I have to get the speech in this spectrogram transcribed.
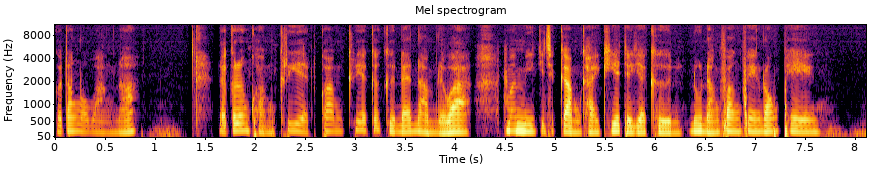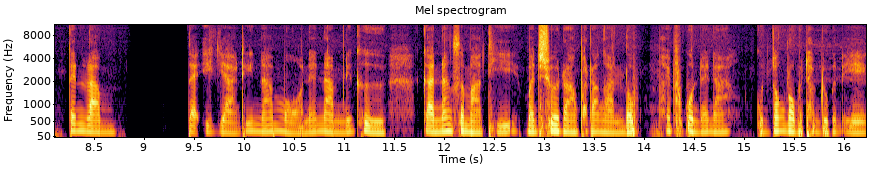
ก็ต้องระวังเนาะแล้วก็เรื่องความเครียดความเครียดก็คือแนะนำเลยว่า มันมีกิจกรรมคลายเครียดเยอะแยะคืนดูหนังฟังเพลงร้องเพลง เต้นรำแต่อีกอย่างที่น้ำหมอแนะนำนี่คือ การนั่งสมาธิมันช่วยล้างพลังงานลบให้พวกคุณได้นะ คุณต้องลองไปทำดูกันเอง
